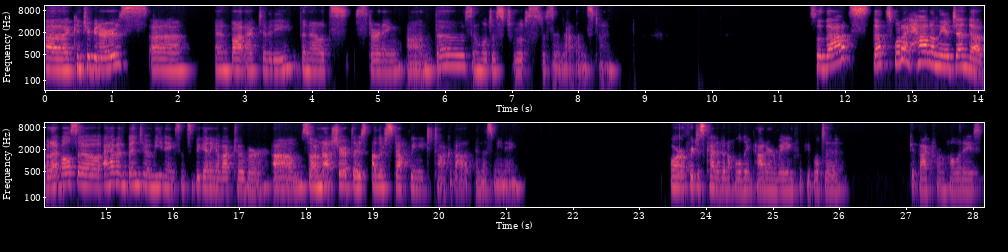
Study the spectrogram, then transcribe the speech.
Uh, contributors, uh, and bot activity, Vinod's starting on those, and we'll just, we'll just assume that one's done. So that's, that's what I had on the agenda, but I've also, I haven't been to a meeting since the beginning of October. Um, so I'm not sure if there's other stuff we need to talk about in this meeting. Or if we're just kind of in a holding pattern, waiting for people to get back from holidays.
